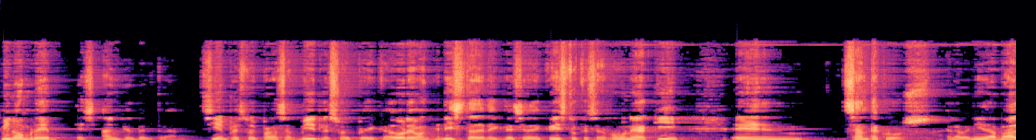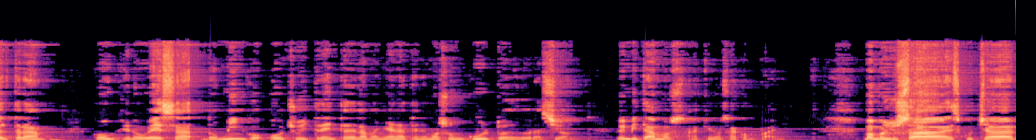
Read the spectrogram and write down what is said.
Mi nombre es Ángel Beltrán. Siempre estoy para servirles. Soy predicador evangelista de la Iglesia de Cristo que se reúne aquí en Santa Cruz, en la avenida Baltra, con Genovesa, domingo 8 y 30 de la mañana tenemos un culto de adoración. Lo invitamos a que nos acompañe. Vamos a escuchar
